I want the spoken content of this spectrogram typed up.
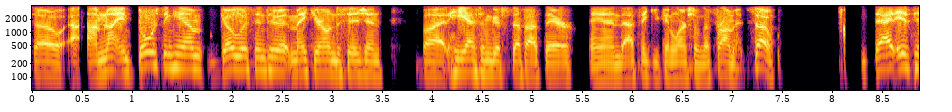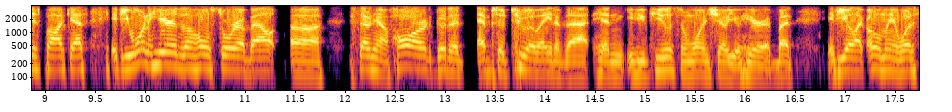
So I- I'm not endorsing him. Go listen to it, make your own decision. But he has some good stuff out there, and I think you can learn something from it. So that is his podcast. If you want to hear the whole story about uh, 75 Hard, go to episode 208 of that. And if you, listen to one show, you'll hear it. But if you're like, oh man, what is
